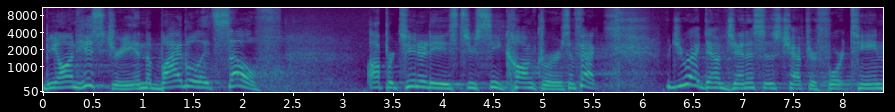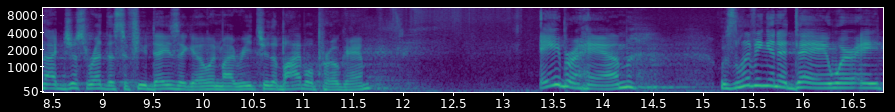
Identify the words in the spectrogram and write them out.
beyond history in the Bible itself opportunities to see conquerors. In fact, would you write down Genesis chapter 14? I just read this a few days ago in my Read Through the Bible program. Abraham was living in a day where a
